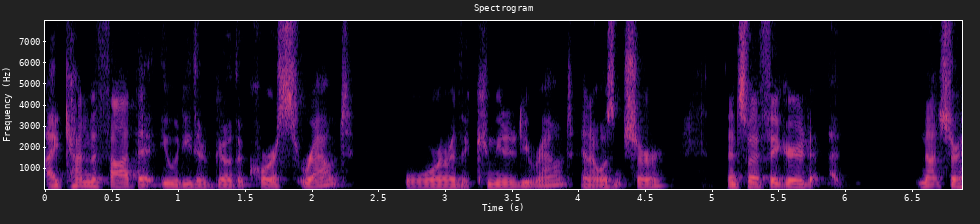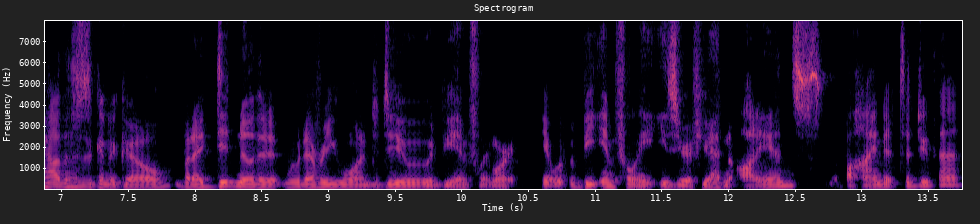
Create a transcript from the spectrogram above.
I kind of thought that it would either go the course route or the community route, and I wasn't sure. And so I figured, uh, not sure how this is going to go, but I did know that it, whatever you wanted to do would be infinitely more. It would be infinitely easier if you had an audience behind it to do that.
